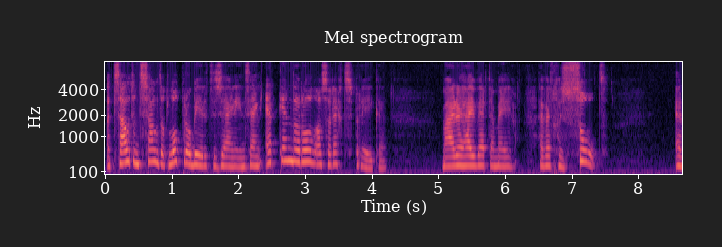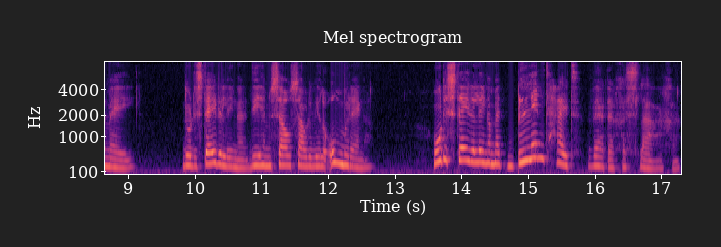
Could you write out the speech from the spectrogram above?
Het zoutend zout dat Lot probeerde te zijn in zijn erkende rol als rechtspreker. Maar hij werd, ermee, hij werd gezold ermee door de stedelingen die hem zelf zouden willen ombrengen. Hoe de stedelingen met blindheid werden geslagen.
